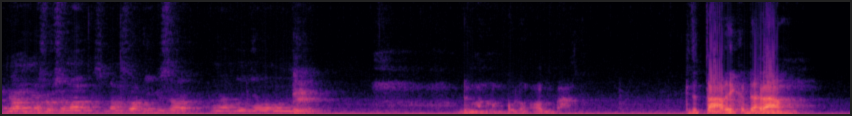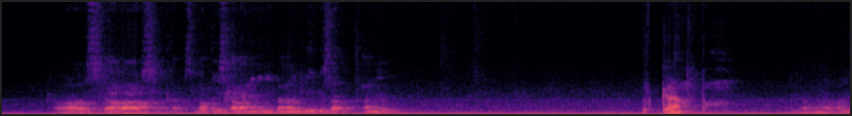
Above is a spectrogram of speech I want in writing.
Memang masuk sama sedang Sofi bisa mengambil nyawa manusia. Dengan menggulung ombak. Kita tarik ke dalam. Kalau secara seperti sekarang ini dipanggil gini bisa ambil Bergantung. dengan.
